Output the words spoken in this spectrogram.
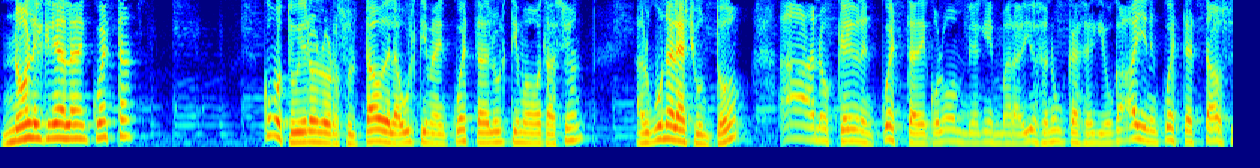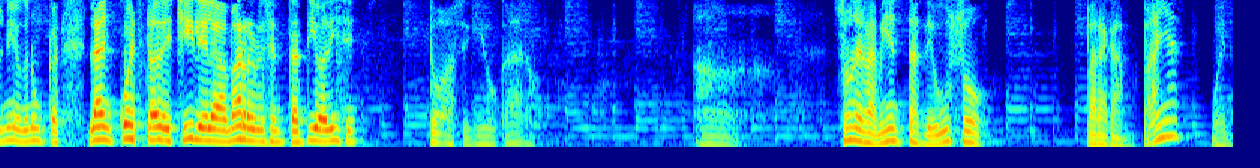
¿No le crea la encuesta? ¿Cómo estuvieron los resultados de la última encuesta, de la última votación? ¿Alguna le achuntó? Ah, no, que hay una encuesta de Colombia que es maravillosa, nunca se ha equivocado. Hay una encuesta de Estados Unidos que nunca. La encuesta de Chile, la más representativa, dice. Todas se equivocaron. Ah, ¿son herramientas de uso para campañas? Bueno,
